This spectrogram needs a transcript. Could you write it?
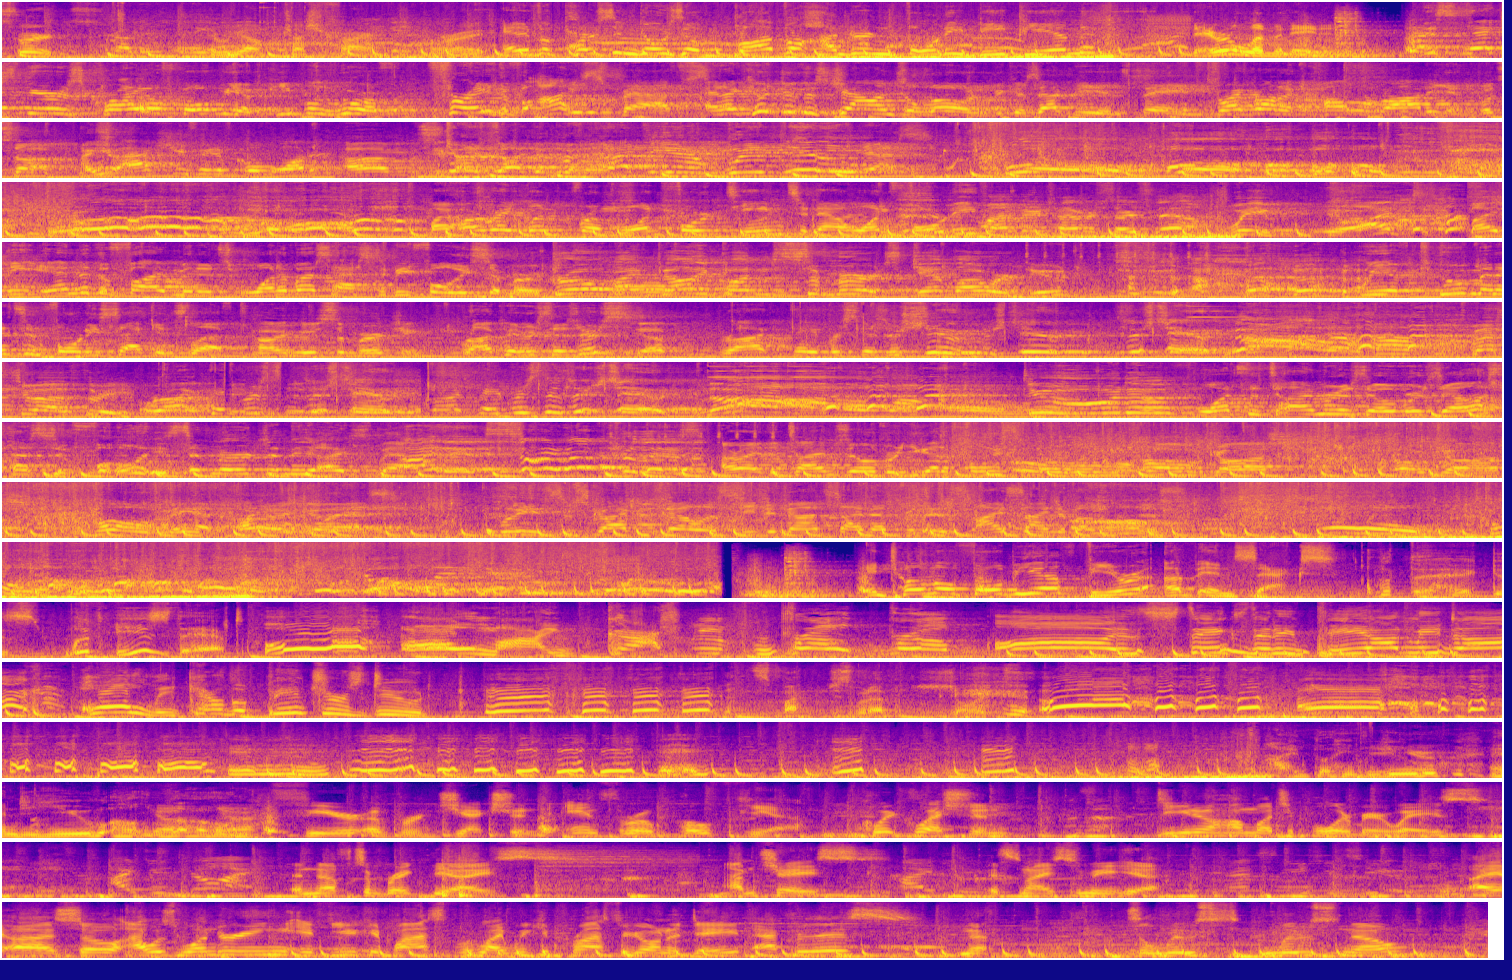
Squirts. Here we go. Trust your fire. All right. And if a person goes above 140 BPM, they're eliminated. This next fear is cryophobia, people who are afraid of ice baths. And I couldn't do this challenge alone because that'd be insane. So I brought a Coloradian. What's up? Are you actually afraid of cold water? Um, Just on the I have to get it with you? Yes. Whoa! My heart rate went from 114 to now 140. Five minute timer starts now. wait, what? By the end of the five minutes, one of us has to be fully submerged. Bro, my belly button's submerged. Get lower, dude. We have two minutes and 40 seconds left. All right, who's submerging? Rock, paper, scissors? Yep. Rock, paper, scissors, shoot! Shoot! Shoot! No! Best two out of three. Rock, paper, scissors, shoot! Rock, paper, scissors, shoot! No! Dude! Once the timer is over, Zealous has to fully submerge in the ice bath. I didn't sign up for this! All right, the time's over. You gotta fully submerge. Oh gosh. Oh gosh. Oh man! All right, guys. Please subscribe to Zealous. He did not sign up for this. I signed him up for this. Oh. Oh. Entomophobia, fear of insects. What the heck is. What is that? Oh! Oh my gosh! Bro, bro! Oh, it stinks. Did he pee on me, dog? Holy cow, the pinchers, dude! That's fine. Just went up in shorts. Oh, I blame you and you alone. Fear of rejection. Anthropophobia. Quick question. Do you know how much a polar bear weighs? I do not. Enough to break the ice. I'm Chase. I do. It's nice to meet you. Nice to meet you too. I, uh, so I was wondering if you could possibly, like, we could possibly go on a date after this. No, it's a loose, loose no.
